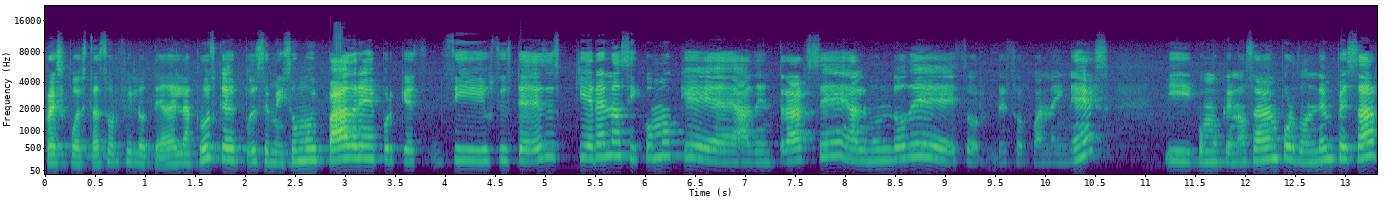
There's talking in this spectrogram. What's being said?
respuesta a Sor Filotea de la Cruz, que pues se me hizo muy padre, porque si, si ustedes quieren así como que adentrarse al mundo de Sor, de Sor Juana Inés y como que no saben por dónde empezar,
